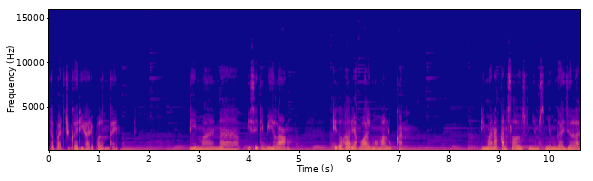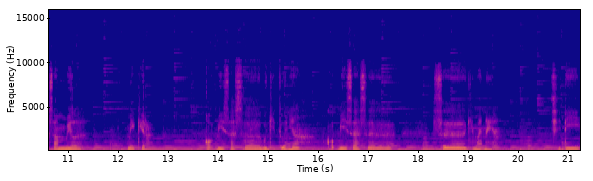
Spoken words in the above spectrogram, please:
tepat juga di hari Valentine. Di mana bisa dibilang itu hari yang paling memalukan. Di mana kan selalu senyum-senyum gak jelas sambil mikir, kok bisa sebegitunya, kok bisa se se gimana ya? Jadi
